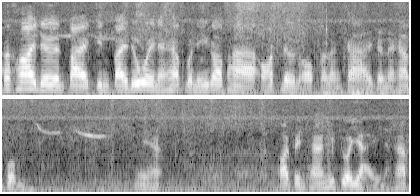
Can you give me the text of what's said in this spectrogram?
ค่อยๆเดินไปกินไปด้วยนะครับ วันนี้ก็พาออสเดินออกกำลังกายกันนะครับ ผมนี่ฮะออสเป็นช้างที่ตัวใหญ่นะครับ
